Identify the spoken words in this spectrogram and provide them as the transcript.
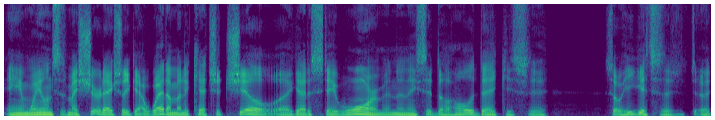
and Whalen says, My shirt actually got wet. I'm going to catch a chill. I got to stay warm. And then they said, The holodeck is. Uh, so he gets a, a,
